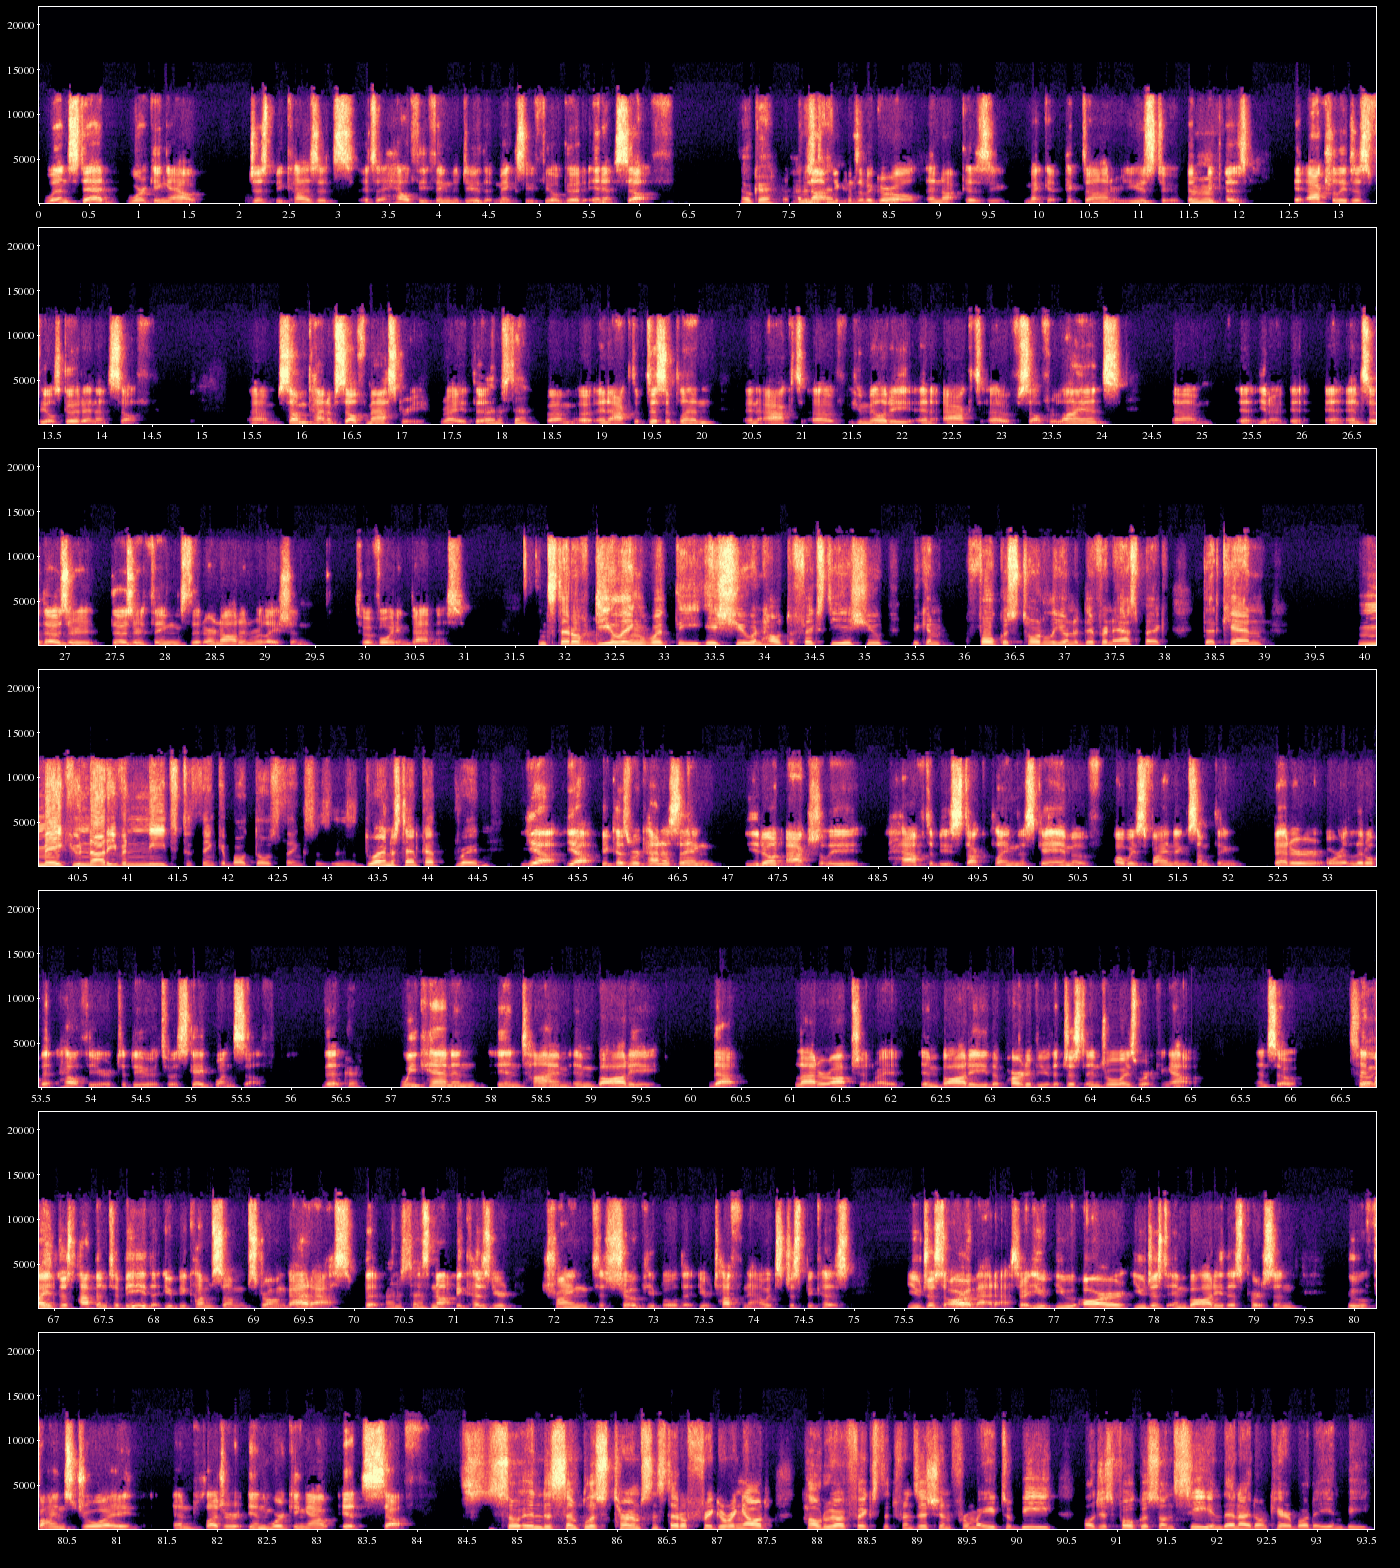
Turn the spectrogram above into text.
well instead working out just because it's it's a healthy thing to do that makes you feel good in itself okay not because of a girl and not because you might get picked on or you used to but mm-hmm. because it actually just feels good in itself um, some kind of self mastery right that, i understand um, uh, an act of discipline an act of humility, an act of self-reliance. Um, eh, you know, and, eh, and so those are those are things that are not in relation to avoiding badness. Instead of dealing with the issue and how to fix the issue, we can focus totally on a different aspect that can make you not even need to think about those things. Is, is, do I understand that right? Yeah, yeah, because we're kind of saying you don't actually have to be stuck playing this game of always finding something better or a little bit healthier to do to escape oneself that okay. we can in in time embody that latter option right embody the part of you that just enjoys working out and so, so it might it, just happen to be that you become some strong badass but it's not because you're trying to show people that you're tough now it's just because you just are a badass, right? You you are you just embody this person who finds joy and pleasure in working out itself. So, in the simplest terms, instead of figuring out how do I fix the transition from A to B, I'll just focus on C, and then I don't care about A and B.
